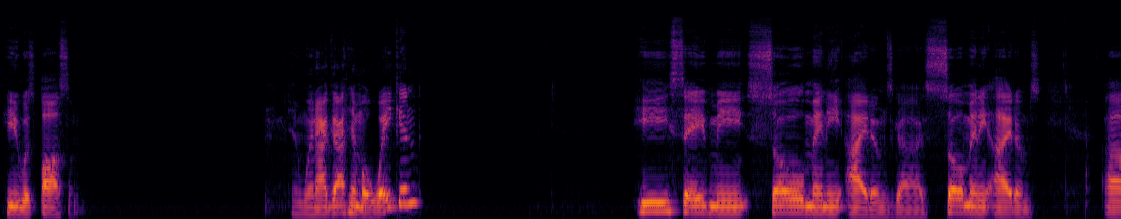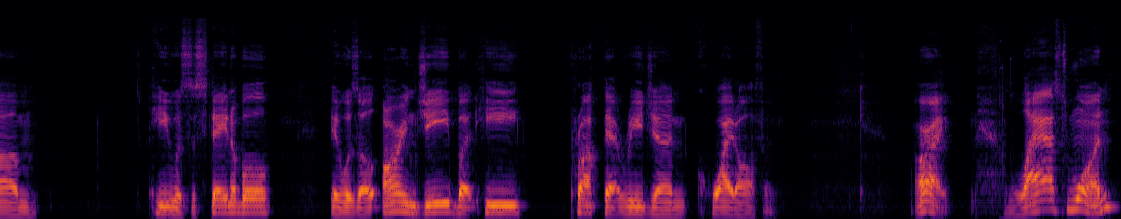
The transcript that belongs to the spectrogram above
He was awesome. And when I got him awakened, he saved me so many items, guys. So many items. Um, he was sustainable. It was a RNG, but he proc that regen quite often. All right, last one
